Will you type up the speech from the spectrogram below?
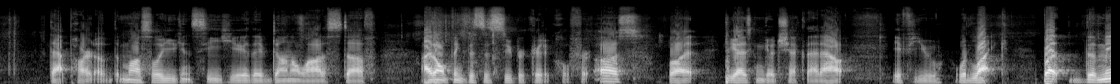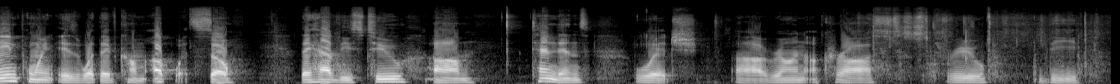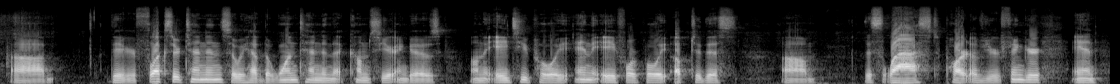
that part of the muscle. You can see here they've done a lot of stuff. I don't think this is super critical for us, but you guys can go check that out if you would like. But the main point is what they've come up with. So they have these two um, tendons which uh, run across through the uh, the flexor tendon. So we have the one tendon that comes here and goes on the A2 pulley and the A4 pulley up to this um, this last part of your finger. And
